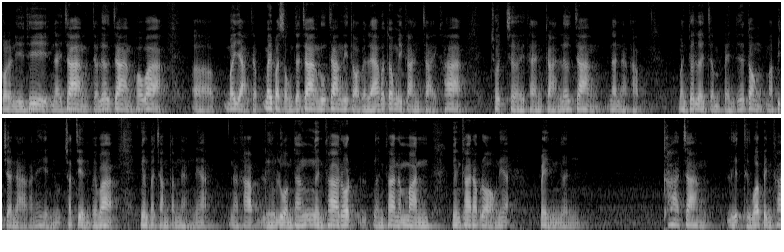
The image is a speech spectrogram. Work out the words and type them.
กรณีที่นายจ้างจะเลิกจ้าง เพราะว่าไม่อยากจะไม่ประสงค์จะจ้างลูกจ้างนี้ต่อไปแล้ว ก็ต้องมีการจ่ายค่าชดเชยแทนการเลิกจ้างนั่นนะครับ มันก็เลยจำเป็นที่จะต้องมาพิจารณากันให้เห็นชัดเจนไปว่าเงินประจำตำแหน่งเนี่ยนะครับหรือรวมทั้งเงินค่ารถ เงินค่าน้ำมัน เงินค่ารับรองเนี่ยเป็นเงินค่าจ้าง หรือถือว่าเป็นค่า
